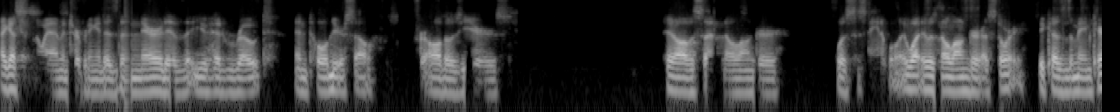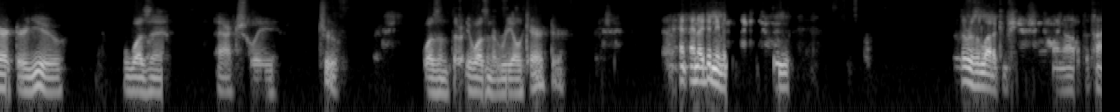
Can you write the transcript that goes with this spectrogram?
I guess the way I'm interpreting it is the narrative that you had wrote and told yourself for all those years, it all of a sudden no longer was sustainable. It was, no longer a story because the main character, you, wasn't actually true. wasn't the, It wasn't a real character. And, and I didn't even there was a lot of confusion going on at the time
